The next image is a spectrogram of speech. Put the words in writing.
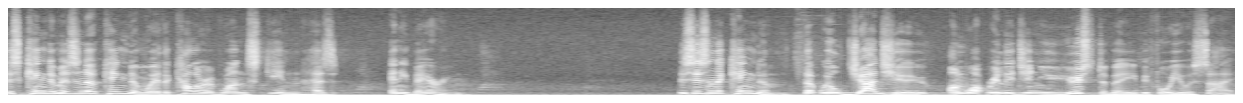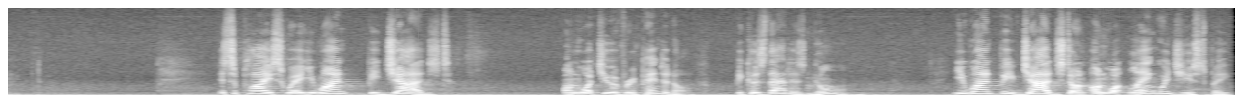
This kingdom isn't a kingdom where the colour of one's skin has any bearing. This isn't a kingdom that will judge you on what religion you used to be before you were saved. It's a place where you won't be judged on what you have repented of, because that has gone. You won't be judged on, on what language you speak.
